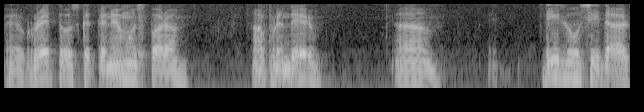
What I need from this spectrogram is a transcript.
eh, retos que tenemos para aprender a dilucidar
